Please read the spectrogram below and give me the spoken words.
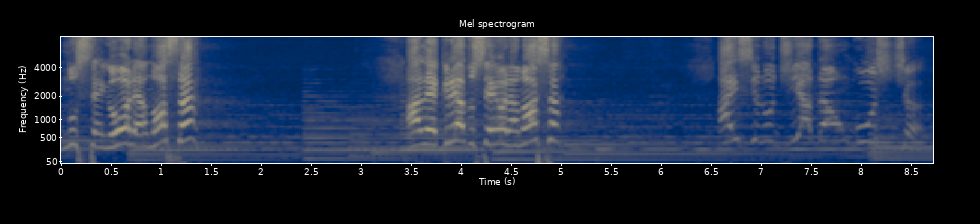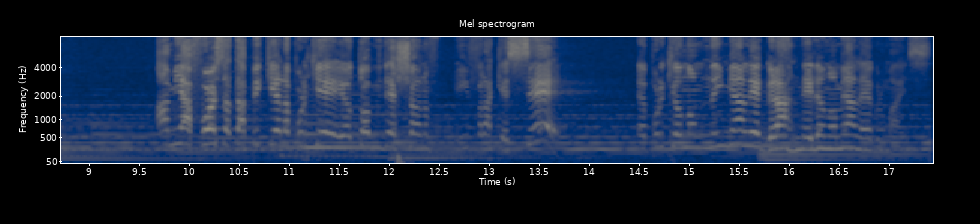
no Senhor é a nossa. A alegria do Senhor é a nossa. Aí, se no dia da angústia, a minha força está pequena porque eu estou me deixando enfraquecer, é porque eu não, nem me alegrar nele, eu não me alegro mais.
